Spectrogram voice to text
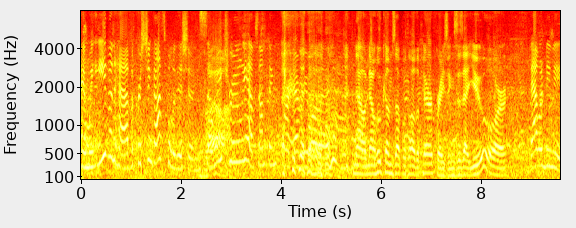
and we even have a Christian gospel edition. So Wow. we truly have something for everyone. now, now, who comes up with all the paraphrasings? Is that you or? That would be me.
